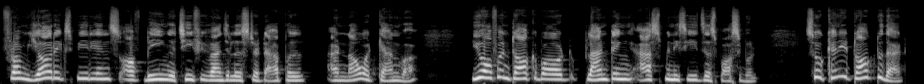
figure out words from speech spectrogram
from your experience of being a chief evangelist at Apple and now at Canva, you often talk about planting as many seeds as possible. So, can you talk to that?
